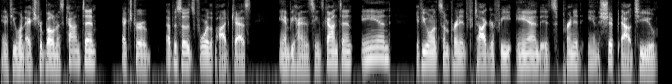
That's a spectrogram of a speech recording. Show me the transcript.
And if you want extra bonus content, extra episodes for the podcast, and behind the scenes content, and if you want some printed photography and it's printed and shipped out to you,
